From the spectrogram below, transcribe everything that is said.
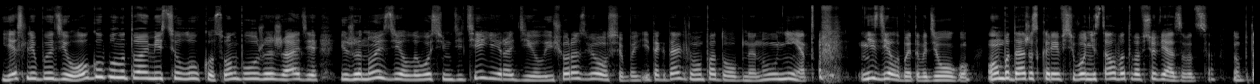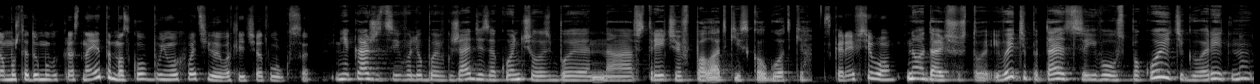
Если бы Диогу был на твоем месте, Лукас, он бы уже Жади и женой сделал, и восемь детей ей родил, и еще развелся бы, и так далее и тому подобное. Ну, нет. не сделал бы этого Диогу. Он бы даже, скорее всего, не стал в это все ввязываться. Ну, потому что, я думаю, как раз на это мозгов бы у него хватило, в отличие от Лукса. Мне кажется, его любовь к Жаде закончилась бы на встрече в палатке из колготки. Скорее всего. Ну а дальше что? Ивети пытается его успокоить и говорит, ну,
